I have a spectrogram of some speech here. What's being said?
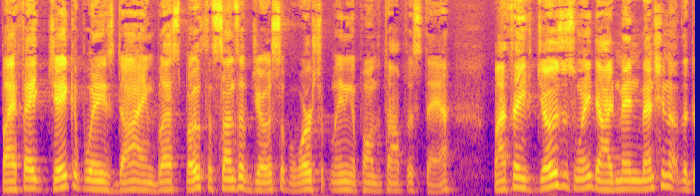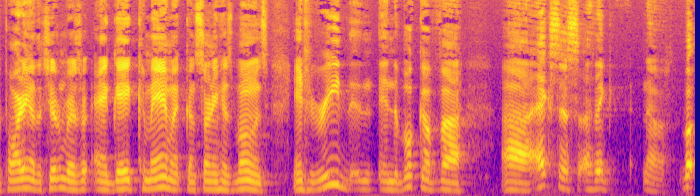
By faith, Jacob, when he was dying, blessed both the sons of Joseph, worship leaning upon the top of the staff. By faith, Joseph, when he died, made mention of the departing of the children of Israel and gave commandment concerning his bones. And if you read in, in the book of uh, uh, Exodus, I think, no, but,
